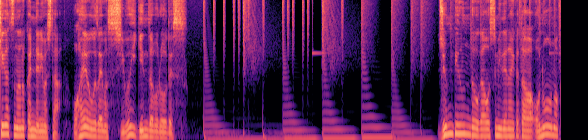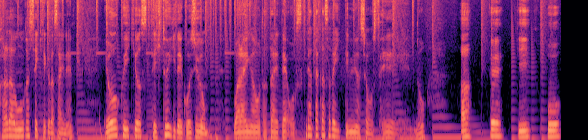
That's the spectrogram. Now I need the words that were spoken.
7月7日になりました。おはようございます。渋い銀座ボローです。準備運動がお済みでない方は、おのおの体を動かしてきてくださいね。よーく息を吸って一息で50音。笑い顔を叩いてお好きな高さで言ってみましょう。せーの。あ、え、い、お、う、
